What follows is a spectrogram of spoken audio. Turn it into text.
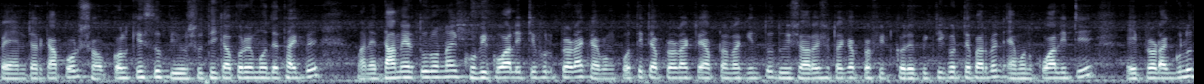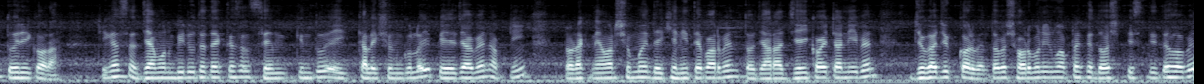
প্যান্টের কাপড়, সকল কিছু পিওর সুতি কাপড়ের মধ্যে থাকবে। মানে দামের তুলনায় খুবই কোয়ালিটিফুল প্রোডাক্ট এবং প্রতিটা প্রোডাক্টে আপনারা কিন্তু দুইশো আড়াইশো টাকা প্রফিট করে বিক্রি করতে পারবেন এমন কোয়ালিটি এই প্রোডাক্টগুলো তৈরি করা। ঠিক আছে? যেমন ভিডিওতে দেখতেছেন সেম কিন্তু এই কালেকশনগুলোই পেয়ে যাবেন আপনি। প্রোডাক্ট নেওয়ার সময় দেখে নিতে পারবেন। তো যারা যেই কয়টা নেবেন, যোগাযোগ করবেন। তবে সর্বনিম্ন আপনাকে দশ পিস দিতে হবে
